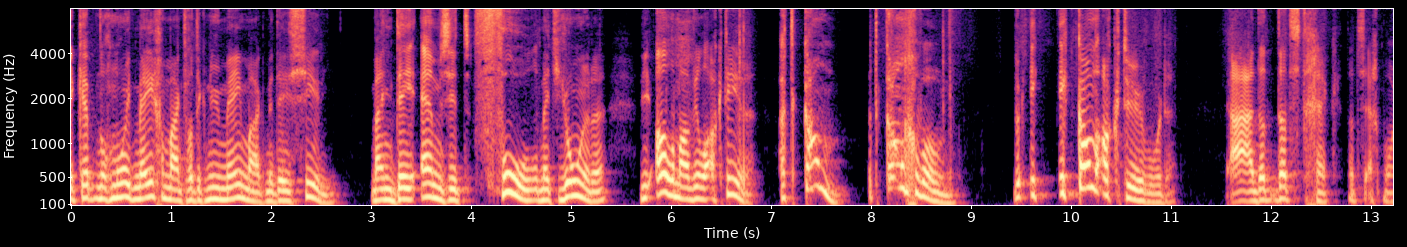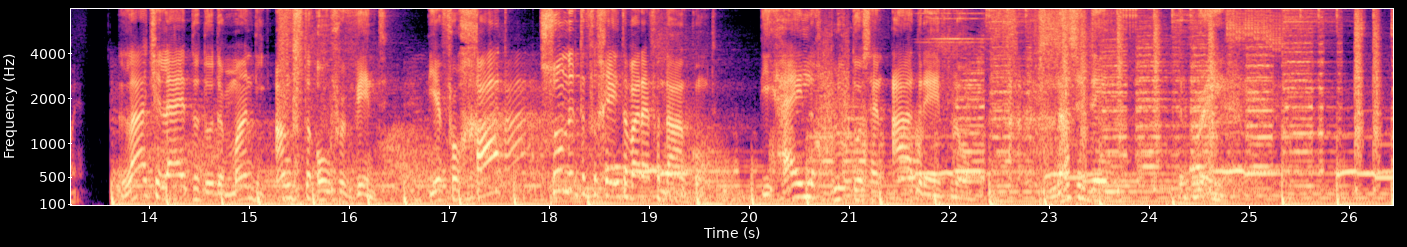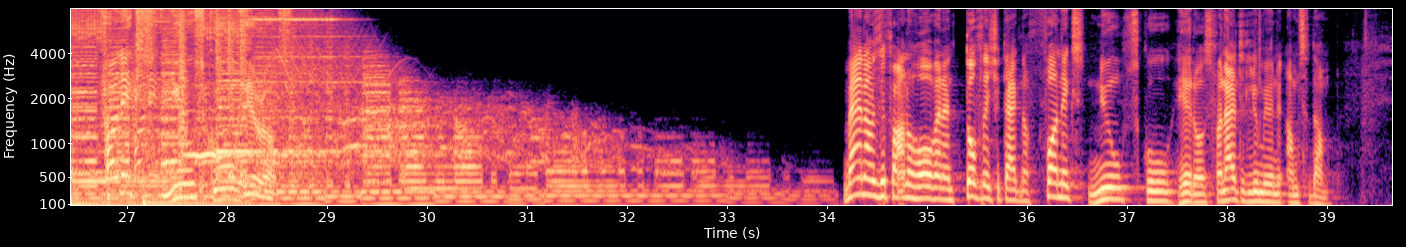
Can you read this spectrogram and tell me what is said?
ik heb nog nooit meegemaakt wat ik nu meemaak met deze serie. Mijn DM zit vol met jongeren die allemaal willen acteren. Het kan. Het kan gewoon. Ik, ik kan acteur worden. Ja, dat, dat is te gek. Dat is echt mooi. Laat je leiden door de man die angsten overwint. Die ervoor gaat zonder te vergeten waar hij vandaan komt. Die heilig bloed door zijn aderen heeft lopen. Nasruddin the Brave. Phonics New School Heroes. Mijn naam is Stefano Holwen en tof dat je kijkt naar Phonics New School Heroes vanuit het Lumion in Amsterdam.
